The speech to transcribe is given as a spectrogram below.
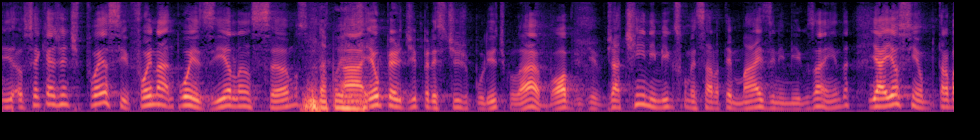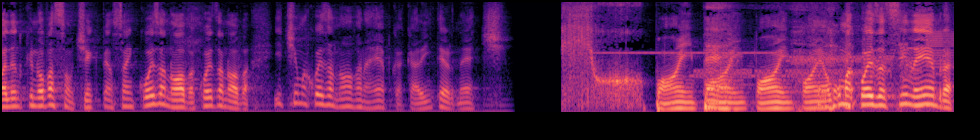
eu sei que a gente foi assim, foi na poesia, lançamos. Na poesia. Ah, eu perdi prestígio político lá, óbvio que já tinha inimigos, começaram a ter mais inimigos ainda. E aí, assim, eu, trabalhando com inovação, tinha que pensar em coisa nova, coisa nova. E tinha uma coisa nova na época, cara, internet põe, põe, é. põe, põe. Alguma coisa assim lembra.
